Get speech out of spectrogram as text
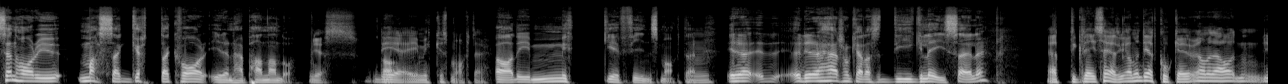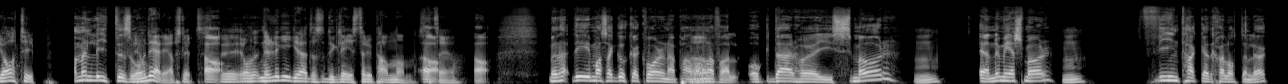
Sen har du ju massa götta kvar i den här pannan då. Yes. Det Ja. är mycket smak där. Ja, det är mycket fin smak där. Mm. Är, det, är det det här som kallas deglaza, eller? Att deglazea, ja men det är att koka, ja, men, ja, ja typ. Ja, men lite så. Ja men det är det absolut. Ja. Eh, om- När det ligger grädde så deglazar du i pannan, så att Ja, säga. ja. Men det är massa gucka kvar i den här pannan Ja. i alla fall. Och där har jag i smör, Mm. ännu mer smör, Mm. fint hackad schalottenlök,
